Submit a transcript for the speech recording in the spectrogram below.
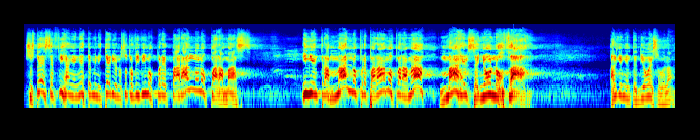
Si ustedes se fijan en este ministerio, nosotros vivimos preparándonos para más. Y mientras más nos preparamos para más, más el Señor nos da. ¿Alguien entendió eso, verdad?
